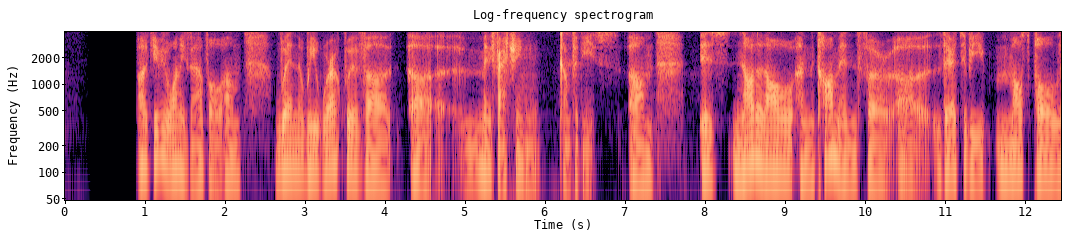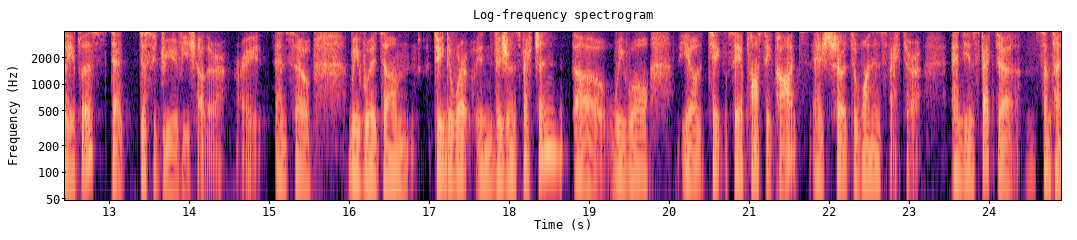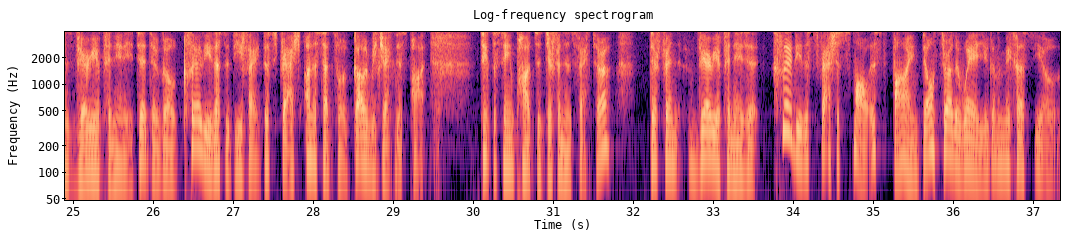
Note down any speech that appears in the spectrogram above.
I'll give you one example. Um, when we work with uh, uh, manufacturing companies, um, it's not at all uncommon for uh, there to be multiple labelers that disagree with each other, right? And so we would, um, doing the work in visual inspection, uh, we will, you know, take, say, a plastic part and show it to one inspector. And the inspector, sometimes very opinionated, they'll go, clearly that's a defect, this scratch, unacceptable, gotta reject this. Yeah take the same part to different inspector, different, very opinionated. Clearly, the scratch is small. It's fine. Don't throw it away. You're going to make us, you know.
